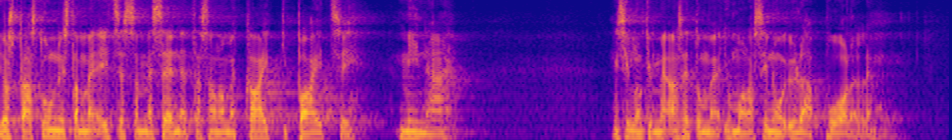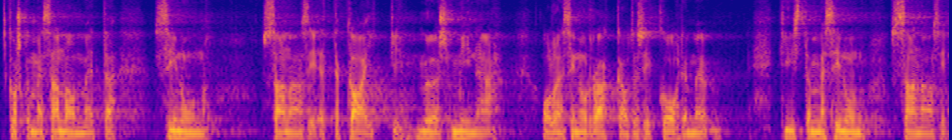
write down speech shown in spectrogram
Jos taas tunnistamme itsessämme sen, että sanomme kaikki paitsi minä, niin silloinkin me asetumme Jumala sinun yläpuolelle, koska me sanomme, että sinun sanasi, että kaikki, myös minä, olen sinun rakkautesi kohde. Me kiistämme sinun sanasi.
